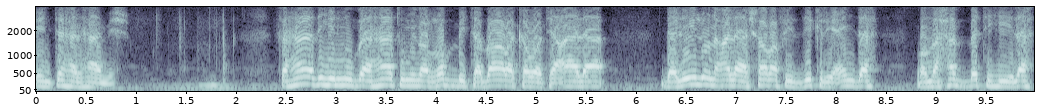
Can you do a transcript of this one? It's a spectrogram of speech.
انتهى الهامش. فهذه المباهاة من الرب تبارك وتعالى دليل على شرف الذكر عنده ومحبته له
